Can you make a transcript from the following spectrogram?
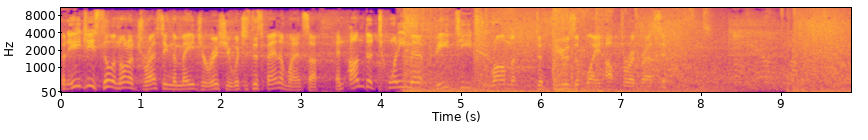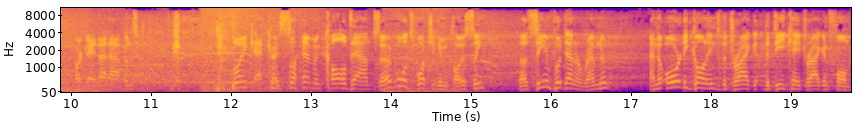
But EG still are not addressing the major issue, which is this Phantom Lancer. An under 20 minute BT drum diffuser blade up for aggressive. Okay, that happened. Blink, Echo Slam, and call down. Zergward's watching him closely. They'll see him put down a Remnant and they're already gone into the dragon, the DK Dragon form.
